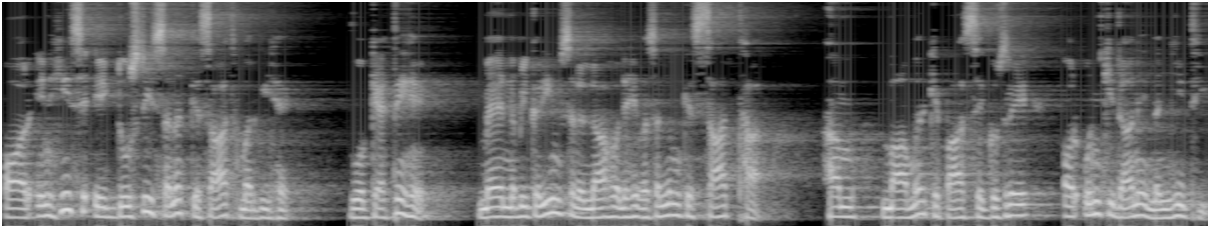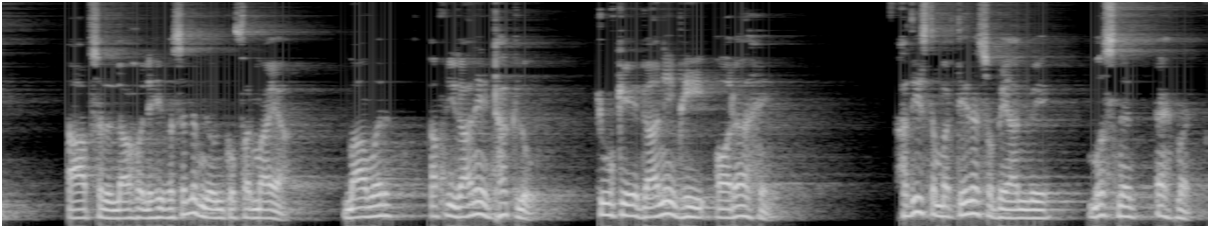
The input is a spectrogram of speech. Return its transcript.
اور انہی سے ایک دوسری صنعت کے ساتھ مروی ہے۔ وہ کہتے ہیں، میں نبی کریم صلی اللہ علیہ وسلم کے ساتھ تھا۔ ہم معمر کے پاس سے گزرے اور ان کی رانیں ننگی تھی۔ آپ صلی اللہ علیہ وسلم نے ان کو فرمایا، معمر، اپنی رانیں ڈھک لو، کیونکہ رانیں بھی اورا ہیں۔ حدیث نمبر تیرہ سو بیانوے، مسند احمد۔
